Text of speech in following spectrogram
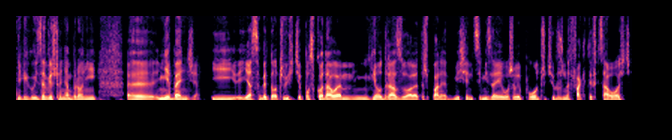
jakiegoś zawieszenia broni e, nie będzie. I ja sobie to oczywiście poskładałem nie od razu, ale też parę miesięcy mi zajęło, żeby połączyć różne fakty w całość,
